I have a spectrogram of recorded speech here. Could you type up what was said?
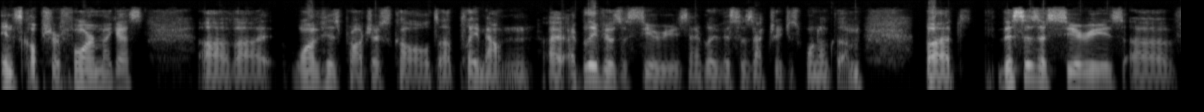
in sculpture form, I guess, of uh, one of his projects called uh, Play Mountain. I, I, believe it was a series, and I believe this is actually just one of them. But this is a series of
